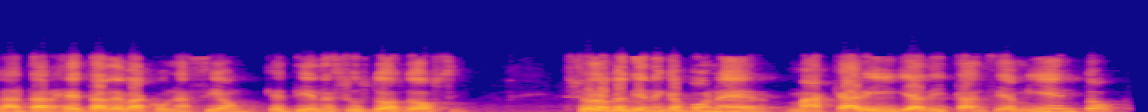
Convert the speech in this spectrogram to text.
la tarjeta de vacunación que tiene sus dos dosis. Eso es lo que tienen que poner, mascarilla, distanciamiento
